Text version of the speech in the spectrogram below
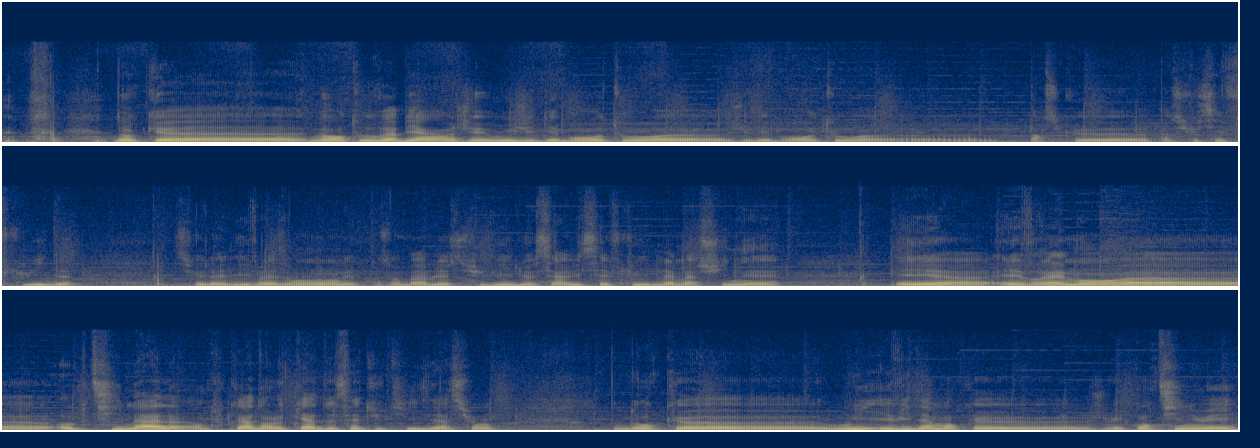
Donc euh, non, tout va bien. Oui, j'ai des bons retours. j'ai des bons retours parce que parce que c'est fluide, parce que la livraison, les consommables est suivi, le service est fluide, la machine est, est, vraiment optimale, en tout cas dans le cadre de cette utilisation. Donc oui, évidemment que je vais continuer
